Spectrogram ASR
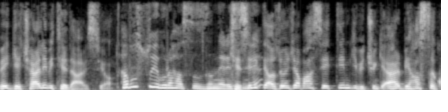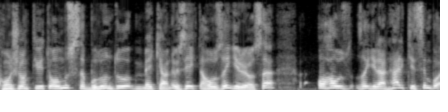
ve geçerli bir tedavisi yok. Havuz suyu bu rahatsızlığın neresinde? Kesinlikle az önce bahsettiğim gibi çünkü eğer bir hasta konjonktivit olmuşsa bulunduğu mekan özellikle havuza giriyorsa o havuza giren herkesin bu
